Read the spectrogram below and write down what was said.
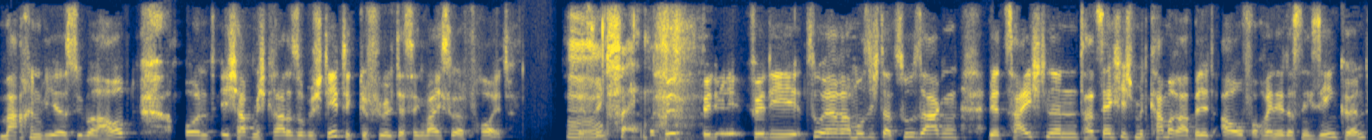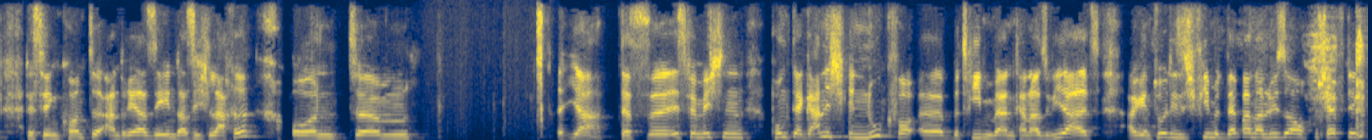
machen wir es überhaupt? Und ich habe mich gerade so bestätigt gefühlt, deswegen war ich so erfreut. Deswegen, fein. Für, die, für die Zuhörer muss ich dazu sagen, wir zeichnen tatsächlich mit Kamerabild auf, auch wenn ihr das nicht sehen könnt. Deswegen konnte Andrea sehen, dass ich lache. Und ähm, ja, das äh, ist für mich ein Punkt, der gar nicht genug äh, betrieben werden kann. Also wir als Agentur, die sich viel mit Webanalyse auch beschäftigt,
